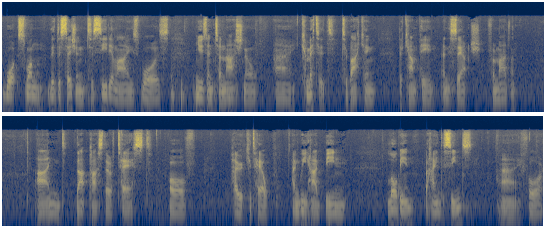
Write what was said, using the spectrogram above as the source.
what swung the decision to serialise was News International uh, committed to backing the campaign and the search for Madeleine. And that passed our test of how it could help. And we had been lobbying behind the scenes uh, for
